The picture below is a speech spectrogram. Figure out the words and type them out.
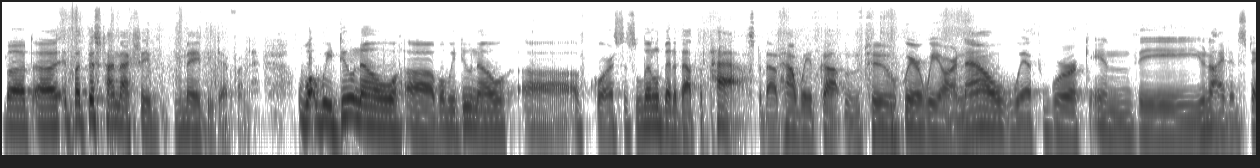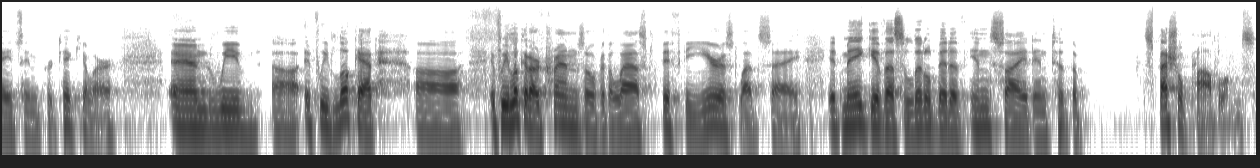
But, but this time actually may be different. What we do know, uh, what we do know, uh, of course, is a little bit about the past, about how we've gotten to where we are now with work in the United States in particular. And we've, uh, if we look at, uh, if we look at our trends over the last 50 years, let's say, it may give us a little bit of insight into the special problems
